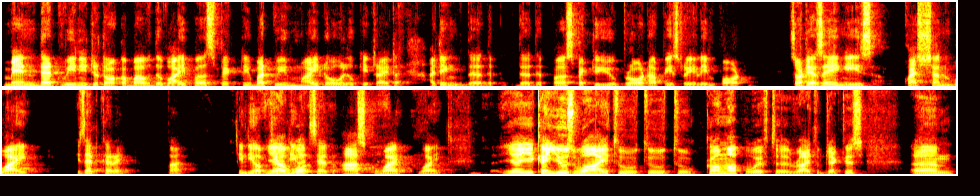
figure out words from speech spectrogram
meant that we need to talk about the why perspective but we might overlook it right? I think the the, the, the perspective you brought up is really important. So what you're saying is question why is that correct but in the objective yeah, what, itself ask why why yeah you can use why to to to come up with the right objectives. Um,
